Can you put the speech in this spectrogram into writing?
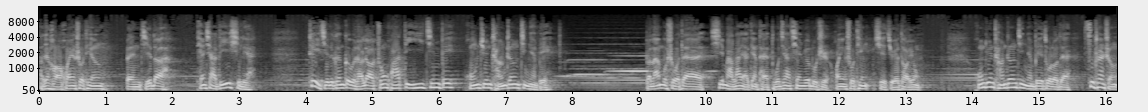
大家好，欢迎收听本集的《天下第一》系列。这一集呢，跟各位聊聊中华第一金杯——红军长征纪念碑。本栏目是我在喜马拉雅电台独家签约录制，欢迎收听，谢绝盗用。红军长征纪念碑坐落在四川省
